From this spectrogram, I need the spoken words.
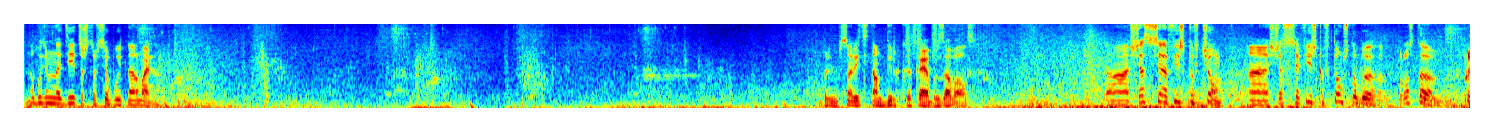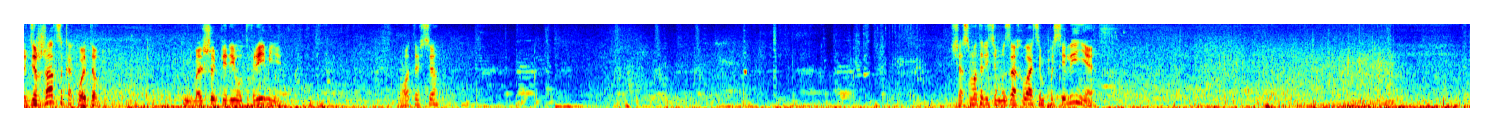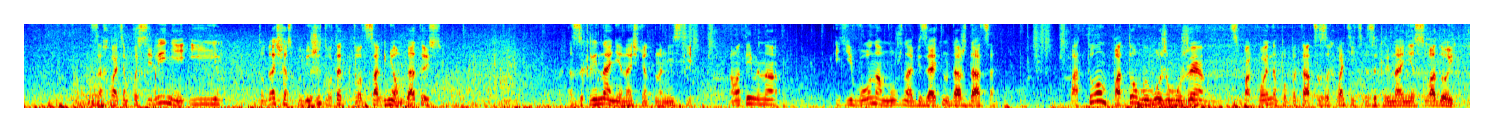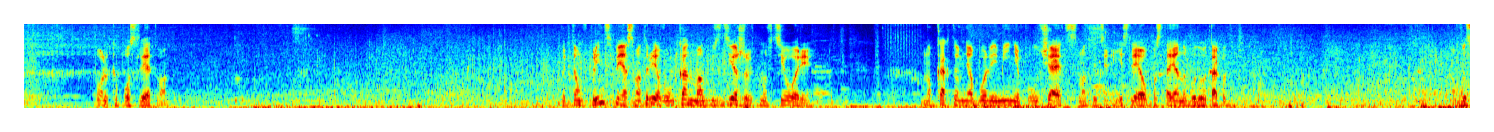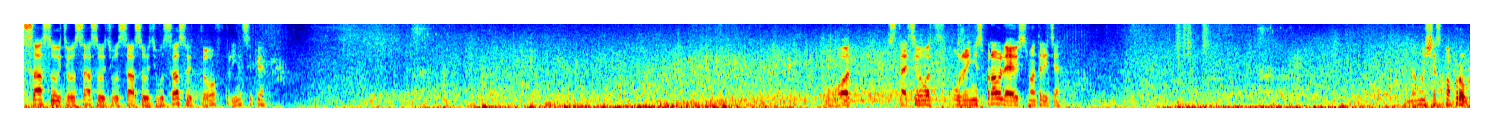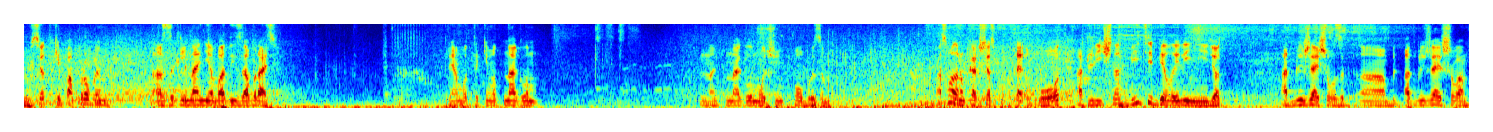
Но будем надеяться, что все будет нормально. Блин, посмотрите, там дырка какая образовалась. А, сейчас вся фишка в чем? А, сейчас вся фишка в том, чтобы просто продержаться какой-то небольшой период времени. Вот и все. Сейчас, смотрите, мы захватим поселение. Захватим поселение и туда сейчас побежит вот этот вот с огнем, да, то есть заклинание начнет нам нести. А вот именно его нам нужно обязательно дождаться. Потом, потом мы можем уже спокойно попытаться захватить заклинание с водой. Только после этого. Притом, в принципе, я смотрю, я вулкан могу сдерживать, ну, в теории. Но как-то у меня более-менее получается, смотрите. Если я его постоянно буду вот так вот высасывать, высасывать, высасывать, высасывать, то, в принципе... Вот. Кстати, вот уже не справляюсь, смотрите. Но мы сейчас попробуем. Все-таки попробуем а, заклинание воды забрать. Прям вот таким вот наглым... Наглым очень образом. Посмотрим, как сейчас попытаю. Вот, отлично. Видите, белая линия идет. От ближайшего... Э, от ближайшего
